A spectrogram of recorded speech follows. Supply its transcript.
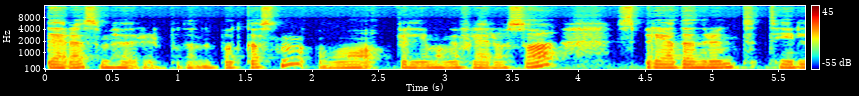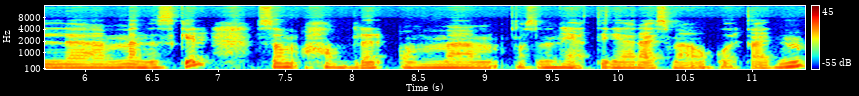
dere som hører på denne podkasten, og veldig mange flere også. Spre den rundt til eh, mennesker som handler om eh, Altså, den heter 'Jeg reiser meg og går'-guiden,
